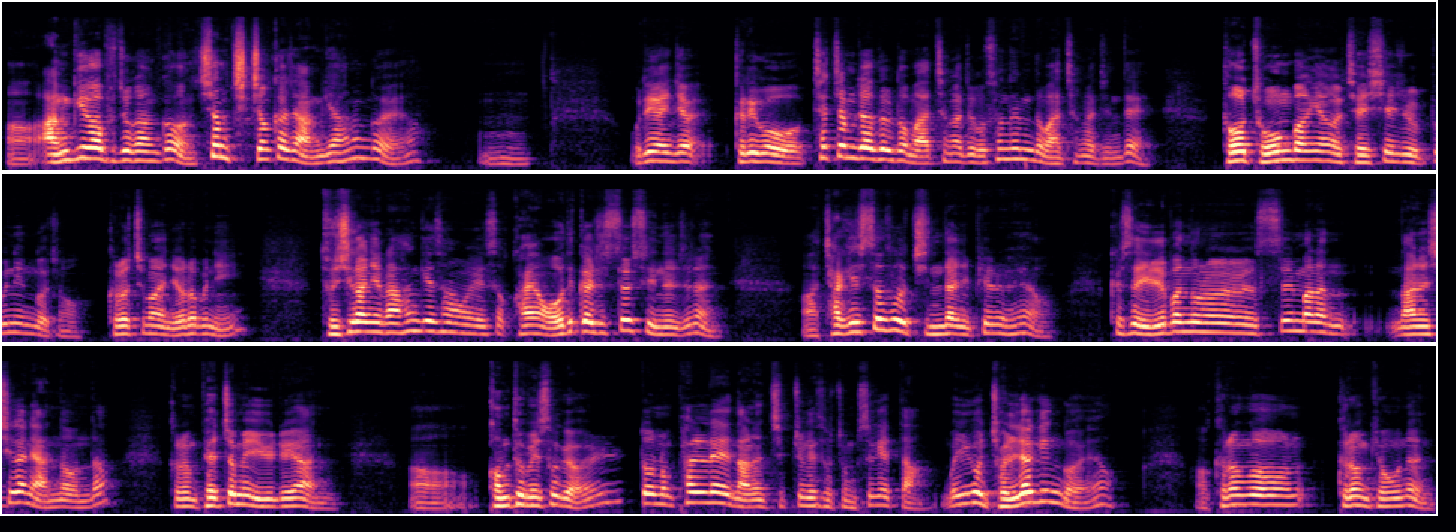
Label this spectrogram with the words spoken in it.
어, 암기가 부족한 건 시험 직전까지 암기하는 거예요. 음, 우리가 이제 그리고 채점자들도 마찬가지고 선생님도 마찬가지인데 더 좋은 방향을 제시해 줄 뿐인 거죠. 그렇지만 여러분이 2시간이나 한계 상황에서 과연 어디까지 쓸 수 있는지는 아, 자기 스스로 진단이 필요해요. 그래서 일반론을 쓸 만한 나는 시간이 안 나온다? 그럼 배점에 유리한 어, 검토 및 소결 또는 판례에 나는 집중해서 좀 쓰겠다. 뭐 이건 전략인 거예요. 어, 그런 건 그런 경우는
